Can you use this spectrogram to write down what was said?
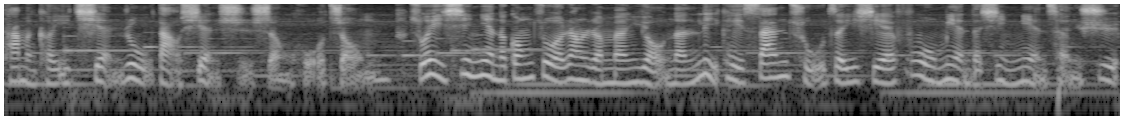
他们可以潜入到现实生活中。所以，信念的工作让人们有能力可以删除这一些负面的信念程序，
